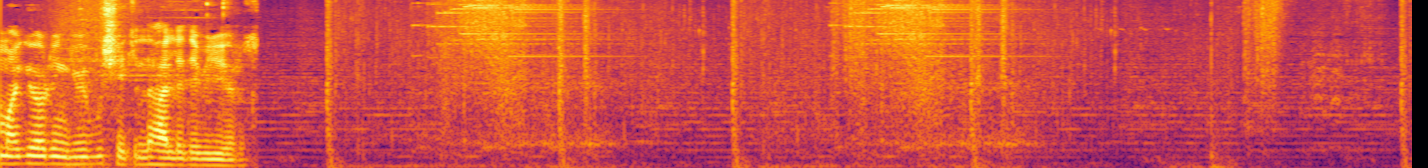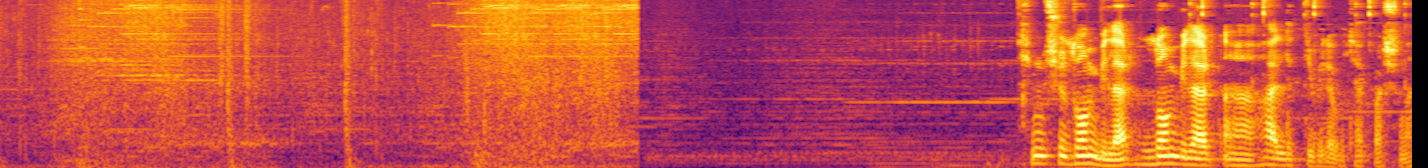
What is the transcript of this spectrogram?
Ama gördüğün gibi bu şekilde halledebiliyoruz. Şimdi şu zombiler. Zombiler ha, halletti bile bu tek başına.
